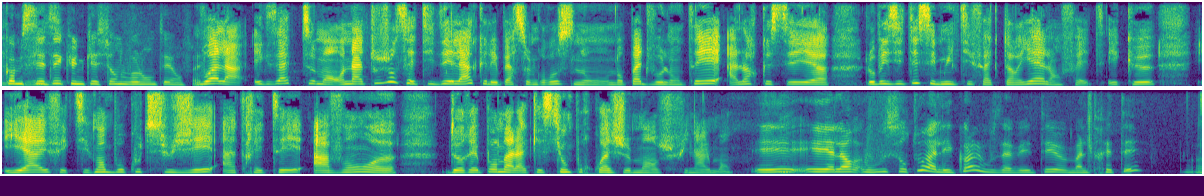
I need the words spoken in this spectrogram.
Comme si c'était qu'une question de volonté, en fait. Voilà, exactement. On a toujours cette idée-là que les personnes grosses n'ont pas de volonté, alors que c'est l'obésité, c'est multifactoriel en fait, et que il y a effectivement beaucoup de sujets à traiter avant euh, de répondre à la question pourquoi je mange finalement. Et, et alors, vous surtout à l'école, vous avez été euh, maltraité, euh,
